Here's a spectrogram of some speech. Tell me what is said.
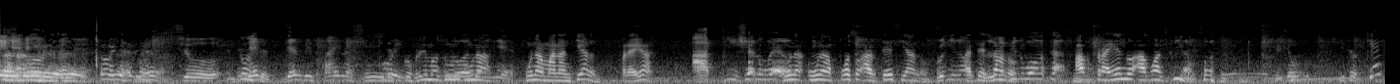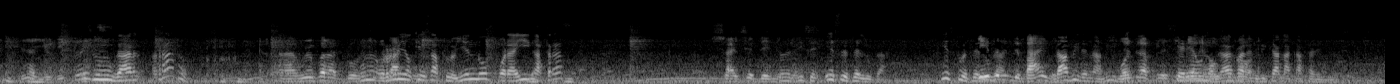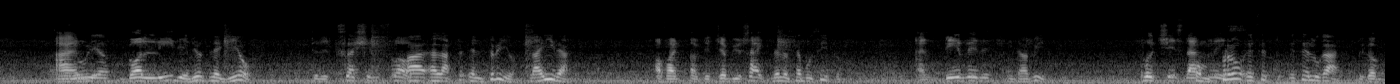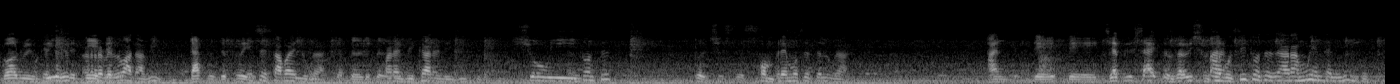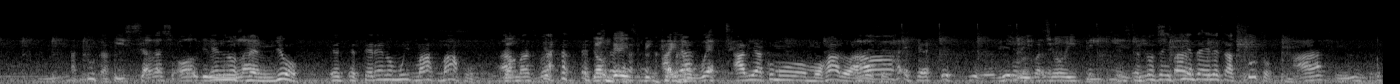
so Entonces, then we find a Y spring descubrimos un- una, una manantial para allá, artesian well, una, una pozo artesiano, artesano, trayendo aguas vivas. ¿Qué? Es un lugar raro, A river that goes un río que está fluyendo por ahí atrás. Then the Entonces dice, ese es el lugar. Esto es el David lugar. en la Biblia quería un lugar para edificar la casa de Dios. Dios le guió to the threshing floor a- a la- el trío, la ira de los jebusitos. Y David purchased that compró place ese, ese lugar because God revealed to David reveló a David. that was the place Ese estaba el lugar para edificar el edificio. So we Entonces, this. compremos ese lugar. And the, the Jebusite was very Los smart. jebusitos eran muy inteligentes, astutas. He sell us all the Él nos vendió el, el terreno muy más bajo. Wet. había como mojado a veces. So so he being Entonces él piensa él es astuto,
